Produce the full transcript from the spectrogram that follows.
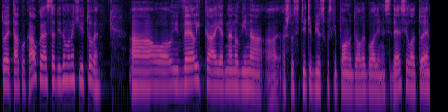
to je tako kako. Ja sad idemo na hitove. A, o, i velika jedna novina a, što se tiče bioskopske ponude ove godine se desila, to je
